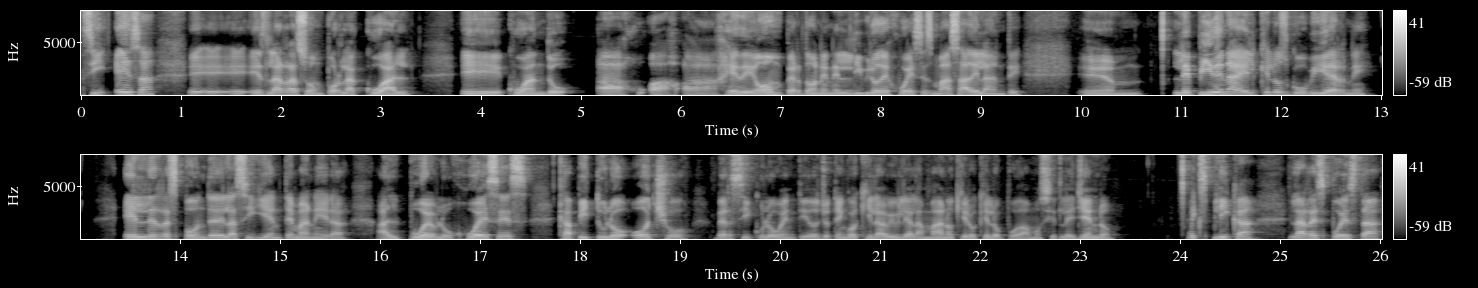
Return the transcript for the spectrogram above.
Sí, esa eh, eh, eh, es la razón por la cual cuando a, Gedeón, perdón, en el libro de jueces más adelante, em, le piden a él que los gobierne, él le responde de la siguiente manera al pueblo. Jueces capítulo 8, versículo 22. Yo tengo aquí la Biblia a la mano, quiero que lo podamos ir leyendo. Explica la respuesta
